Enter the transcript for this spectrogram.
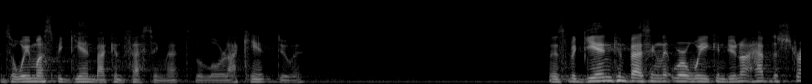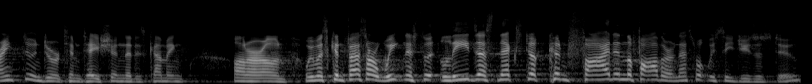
And so we must begin by confessing that to the Lord. I can't do it. Let's begin confessing that we're weak and do not have the strength to endure temptation that is coming on our own. We must confess our weakness that leads us next to confide in the Father. And that's what we see Jesus do.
